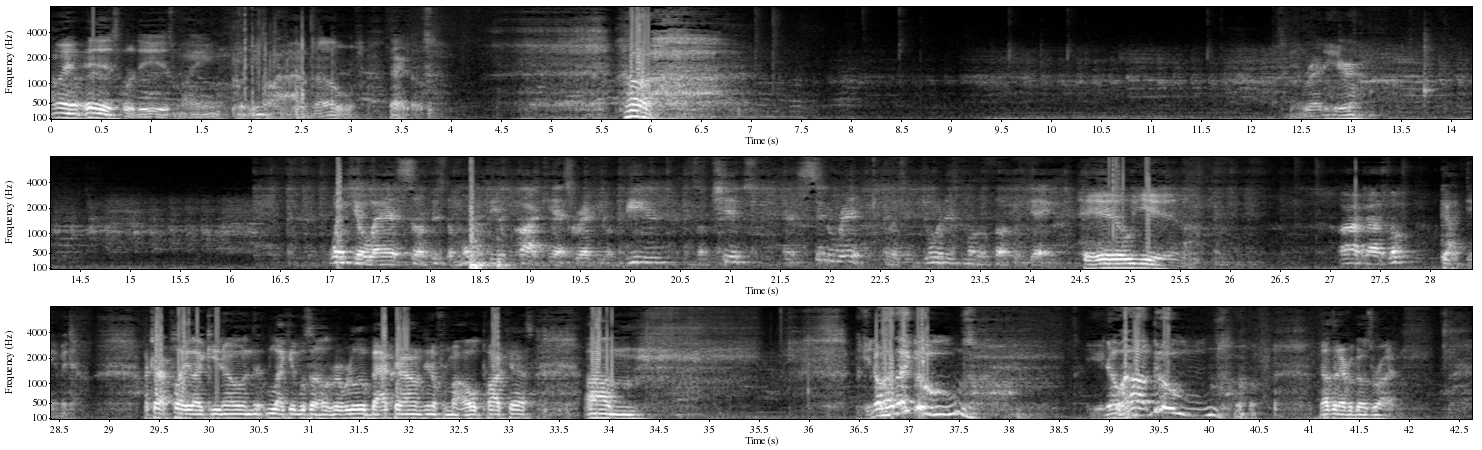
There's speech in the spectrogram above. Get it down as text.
I mean, it is what it is, man. But you know how it goes. There it goes. Let's get ready here. Wake your ass up. It's the Morning Beer Podcast. Grab you a beer, some chips, and a cigarette, and let's enjoy this motherfucking day. Hell yeah. All right, guys. Well, God damn it. I try to play like, you know, and like it was a real background, you know, from my old podcast. Um, you know how that goes. You know how it goes. Nothing ever goes right.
